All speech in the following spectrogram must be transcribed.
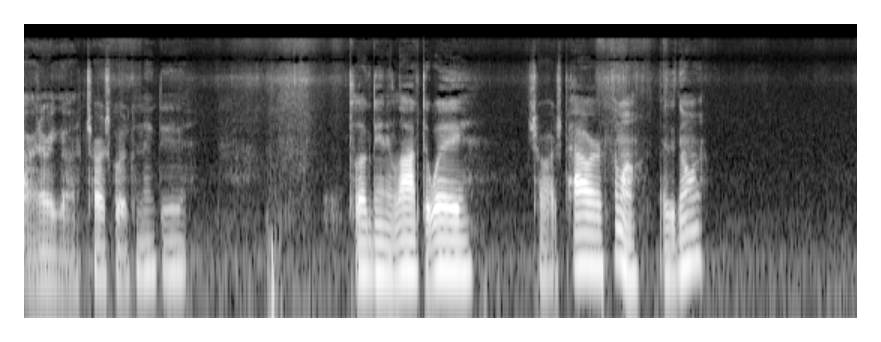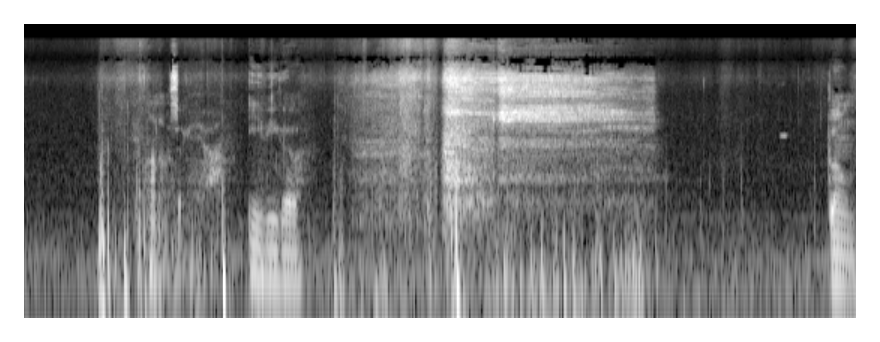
All right, there we go. Charge cord connected plugged in and locked away. Charge power. Come on. Is it going? Hold on a second, y'all. EVgo. Boom.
